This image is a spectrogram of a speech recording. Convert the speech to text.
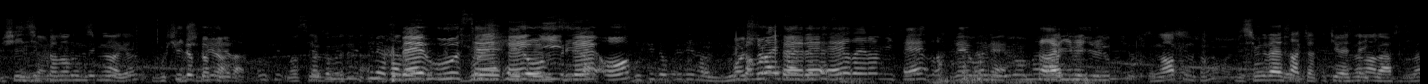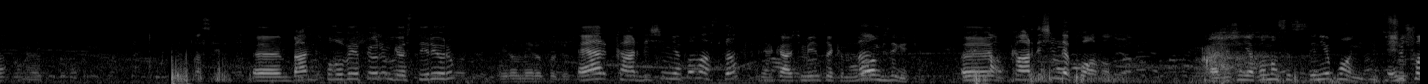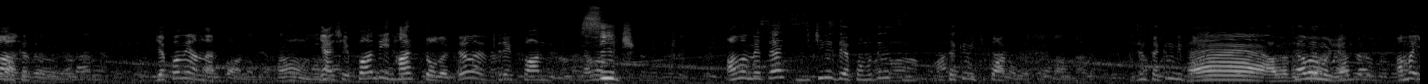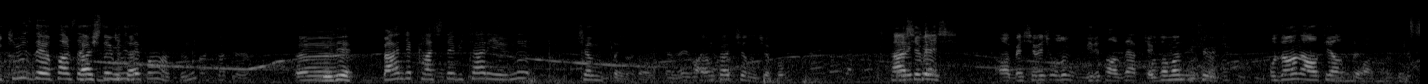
Bir şey diyeceğim. Kanalın ismi ne gel? Bushido Frira. Nasıl yazılıyor? B U S H I D O Boşluk F R E E R U N Tarihine giriyor. Siz ne yapıyorsunuz? Biz şimdi VS atacağız 2 VS Sizden 2. haber size. Nasıl yani? Ee, ben bir follow yapıyorum, gösteriyorum. Eğer kardeşim yapamazsa, yani kardeşim benim takımımda, Tamam bize geçiyor. E, kardeşim de puan alıyor. Kardeşin yapamazsa size niye puan gidiyor? Düşük puan kazanıyor. Yapamayanlar puan alıyor. Tamam o zaman. Yani şey puan değil, harf de olabilir ama direkt puan değil. Tamam. Sik. Ama mesela siz ikiniz de yapamadınız, siz, takım 2 puan alıyor toplamda. Bizim takım 1 He puan. anladım. Tamam hocam. Ama ikimiz de yaparsak Kaçta siz ikiniz biter? yapamazsınız. Ee, Yedi. Bence kaçta biter yerine challenge sayısı olsun. Tam kaç challenge yapalım? 5'e 5. Aa 5'e 5 oğlum biri fazla yapacak. O zaman 3'e 3. O zaman 6'ya 6.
